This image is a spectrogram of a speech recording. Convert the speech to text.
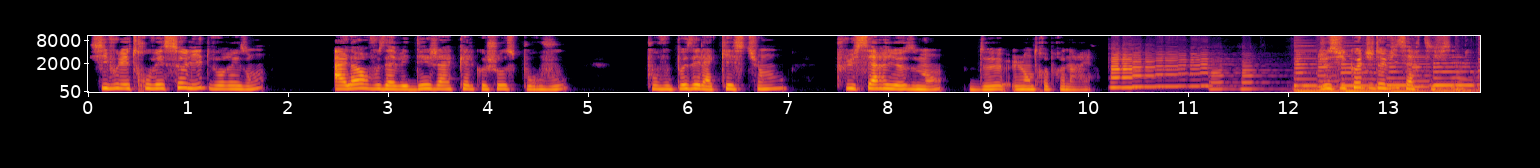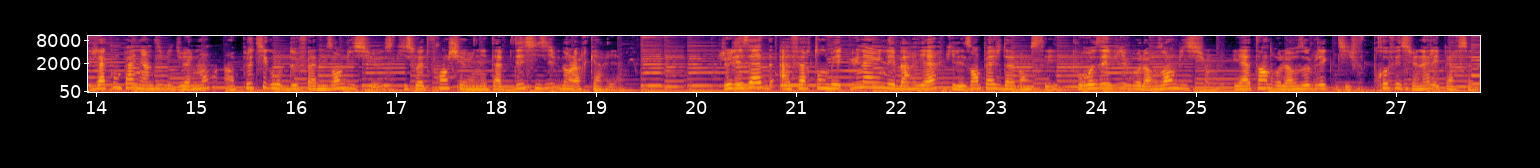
Si vous les trouvez solides, vos raisons, alors vous avez déjà quelque chose pour vous, pour vous poser la question plus sérieusement de l'entrepreneuriat. Je suis coach de vie certifié. J'accompagne individuellement un petit groupe de femmes ambitieuses qui souhaitent franchir une étape décisive dans leur carrière. Je les aide à faire tomber une à une les barrières qui les empêchent d'avancer pour oser vivre leurs ambitions et atteindre leurs objectifs professionnels et personnels.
